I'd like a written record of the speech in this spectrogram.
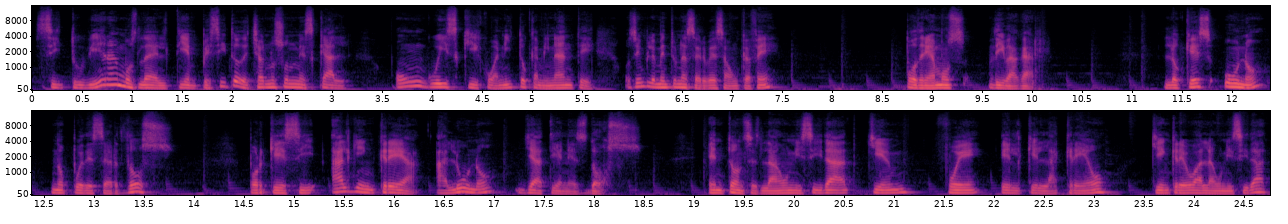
Si tuviéramos el tiempecito de echarnos un mezcal, un whisky Juanito caminante o simplemente una cerveza o un café, podríamos divagar. Lo que es uno no puede ser dos, porque si alguien crea al uno, ya tienes dos. Entonces, la unicidad, ¿quién fue el que la creó? ¿Quién creó a la unicidad?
